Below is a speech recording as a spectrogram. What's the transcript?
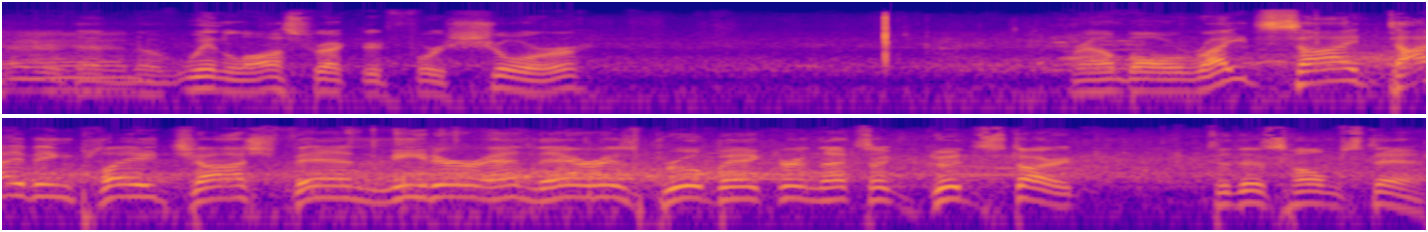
Better than the win-loss record for sure. Ground ball right side, diving play, Josh VanMeter, and there is Brubaker, and that's a good start to this homestand.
